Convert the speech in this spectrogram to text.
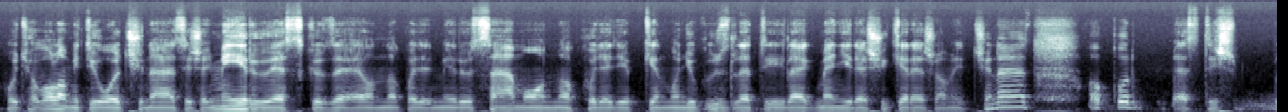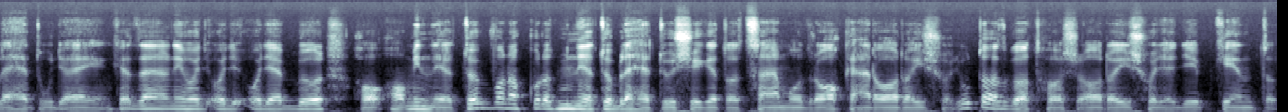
hogyha valamit jól csinálsz, és egy mérőeszköze annak, vagy egy mérőszáma annak, hogy egyébként mondjuk üzletileg mennyire sikeres, amit csinálsz, akkor ezt is lehet úgy a helyén kezelni, hogy, hogy, hogy ebből, ha, ha minél több van, akkor ott minél több lehetőséget ad számodra, akár arra is, hogy utazgathass, arra is, hogy egyébként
